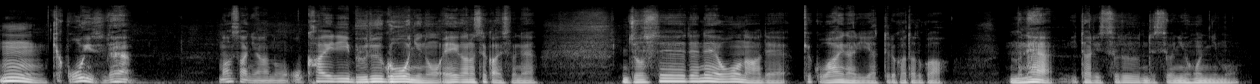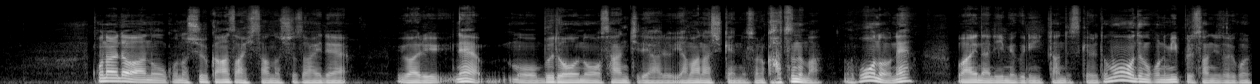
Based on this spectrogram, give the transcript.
うん、結構多いですね。まさにあの、おかえりブルゴーニュの映画の世界ですよね。女性でね、オーナーで結構ワイナリーやってる方とか、もね、いたりするんですよ、日本にも。この間はあの、この週刊朝日さんの取材で、いわゆるね、もうブドウの産地である山梨県のその勝沼の方のね、ワイナリー巡りに行ったんですけれども、でもこのミップルさんの言う通り、これ、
